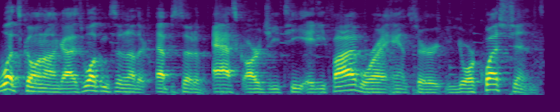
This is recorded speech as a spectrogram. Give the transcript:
What's going on guys? Welcome to another episode of Ask RGT85 where I answer your questions.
